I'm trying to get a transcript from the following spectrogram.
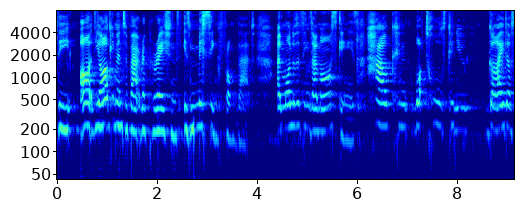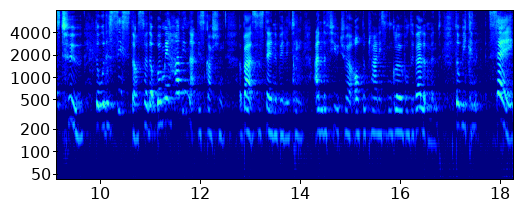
the, uh, the argument about reparations is missing from that. And one of the things I'm asking is how can, what tools can you guide us to that would assist us so that when we're having that discussion about sustainability and the future of the planet and global development, that we can say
